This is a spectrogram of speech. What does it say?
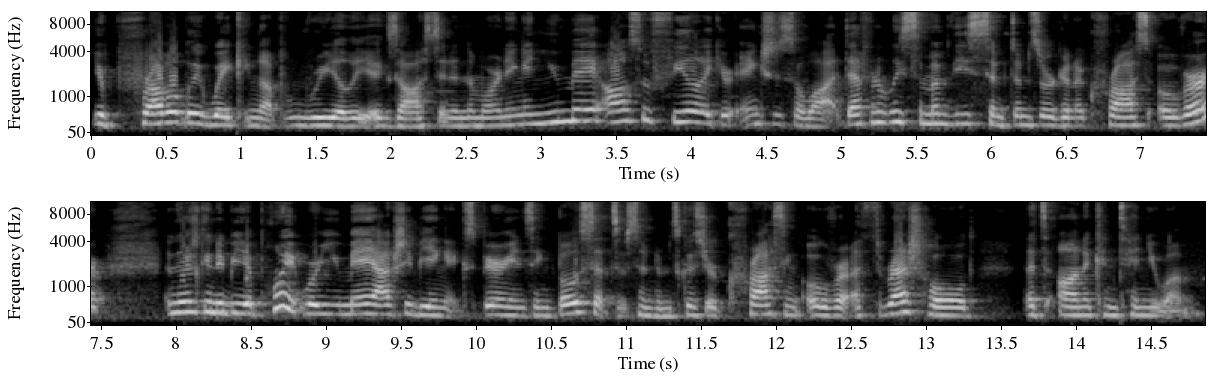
You're probably waking up really exhausted in the morning, and you may also feel like you're anxious a lot. Definitely, some of these symptoms are going to cross over, and there's going to be a point where you may actually be experiencing both sets of symptoms because you're crossing over a threshold that's on a continuum.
